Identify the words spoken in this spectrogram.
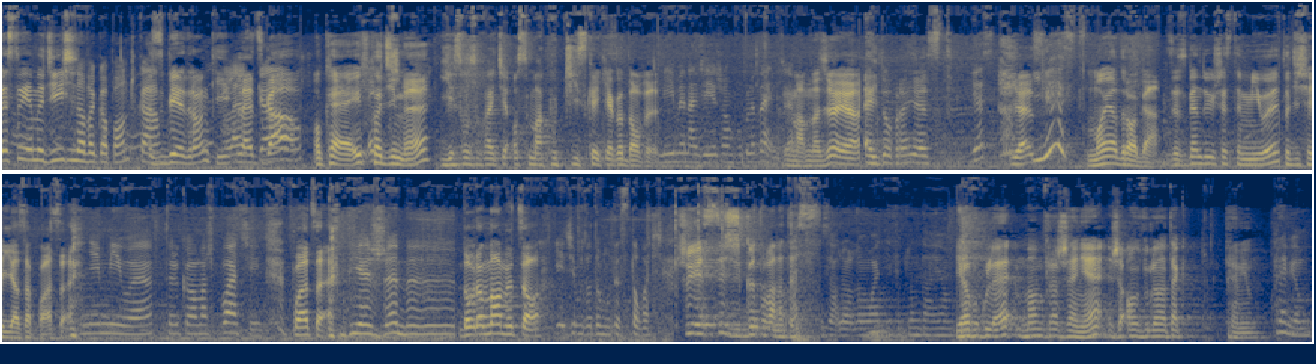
Testujemy dziś Nowego pączka. z Biedronki. Let's Let's go. go! Okej, wchodzimy. Jest on, słuchajcie, o smaku cheesecake jagodowy. Miejmy nadzieję, że on w ogóle będzie. Mam nadzieję. Ej, dobra, jest. Jest? Jest? Jest! Moja droga, ze względu, iż jestem miły, to dzisiaj ja zapłacę. Niemiły, tylko masz płacić. Płacę. Bierzemy. Dobra, mamy co? Jedziemy do domu testować. Czy jesteś gotowa na test? Ale one ładnie wyglądają. Ja w ogóle mam wrażenie, że on wygląda tak premium. Premium.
